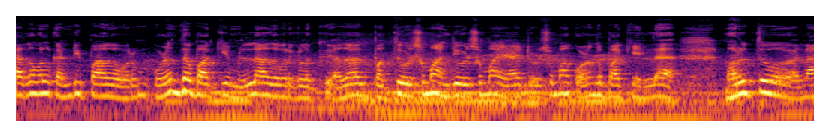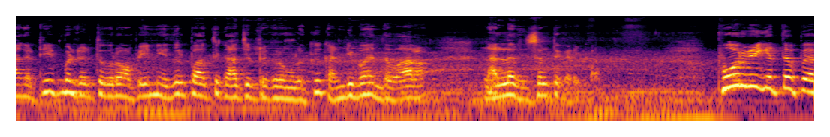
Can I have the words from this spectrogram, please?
தகவல் கண்டிப்பாக வரும். குழந்தை பாக்கியம் இல்லாதவர்களுக்கு அதாவது பத்து வருஷமாக அஞ்சு வருஷமாக ஏழு வருஷமாக குழந்தை பாக்கியம் இல்லை. மருத்துவ நாங்கள் ட்ரீட்மெண்ட் எடுத்துக்கிறோம் அப்படின்னு எதிர்பார்த்து காத்துட்ருக்கிறவங்களுக்கு கண்டிப்பாக இந்த வாரம் நல்ல ரிசல்ட்டு கிடைக்கும். பூர்வீகத்தை ப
